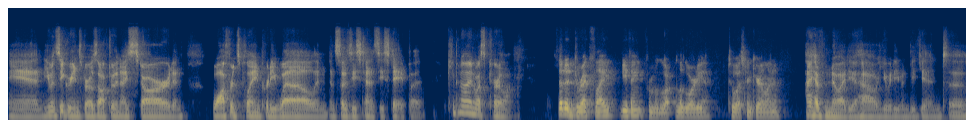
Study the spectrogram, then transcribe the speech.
and UNC Greensboro is off to a nice start, and Wofford's playing pretty well, and, and so does East Tennessee State. But keep an eye on West Carolina Is that a direct flight, do you think, from LaGuardia to Western Carolina? I have no idea how you would even begin to.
